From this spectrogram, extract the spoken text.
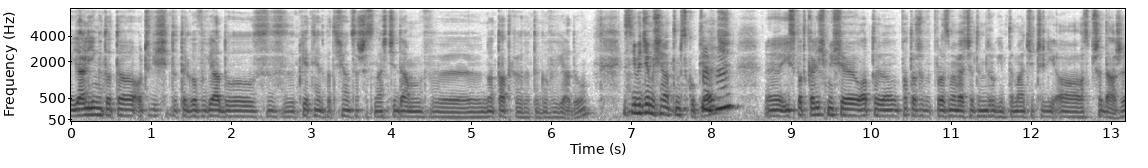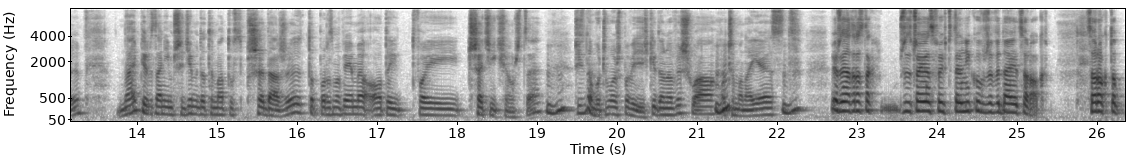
Y, Ja link do to, oczywiście do tego wywiadu z, z kwietnia 2016 dam w notatkach do tego wywiadu. Więc nie będziemy się na tym skupiać. Mhm. Y, I spotkaliśmy się o to, po to, żeby porozmawiać o tym drugim temacie, czyli o sprzedaży. Najpierw, zanim przejdziemy do tematu sprzedaży, to porozmawiamy o tej twojej trzeciej książce. Mhm. Czyli znowu, czy możesz powiedzieć, kiedy ona wyszła, o czym ona jest? Wiesz, ja teraz tak przyzwyczaiłem swoich czytelników, że wydaję co rok. Co rok to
